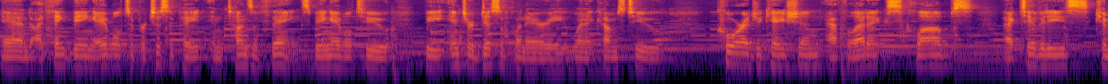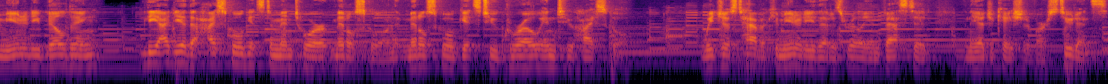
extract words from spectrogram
And I think being able to participate in tons of things, being able to be interdisciplinary when it comes to core education, athletics, clubs, activities, community building. The idea that high school gets to mentor middle school and that middle school gets to grow into high school. We just have a community that is really invested in the education of our students.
